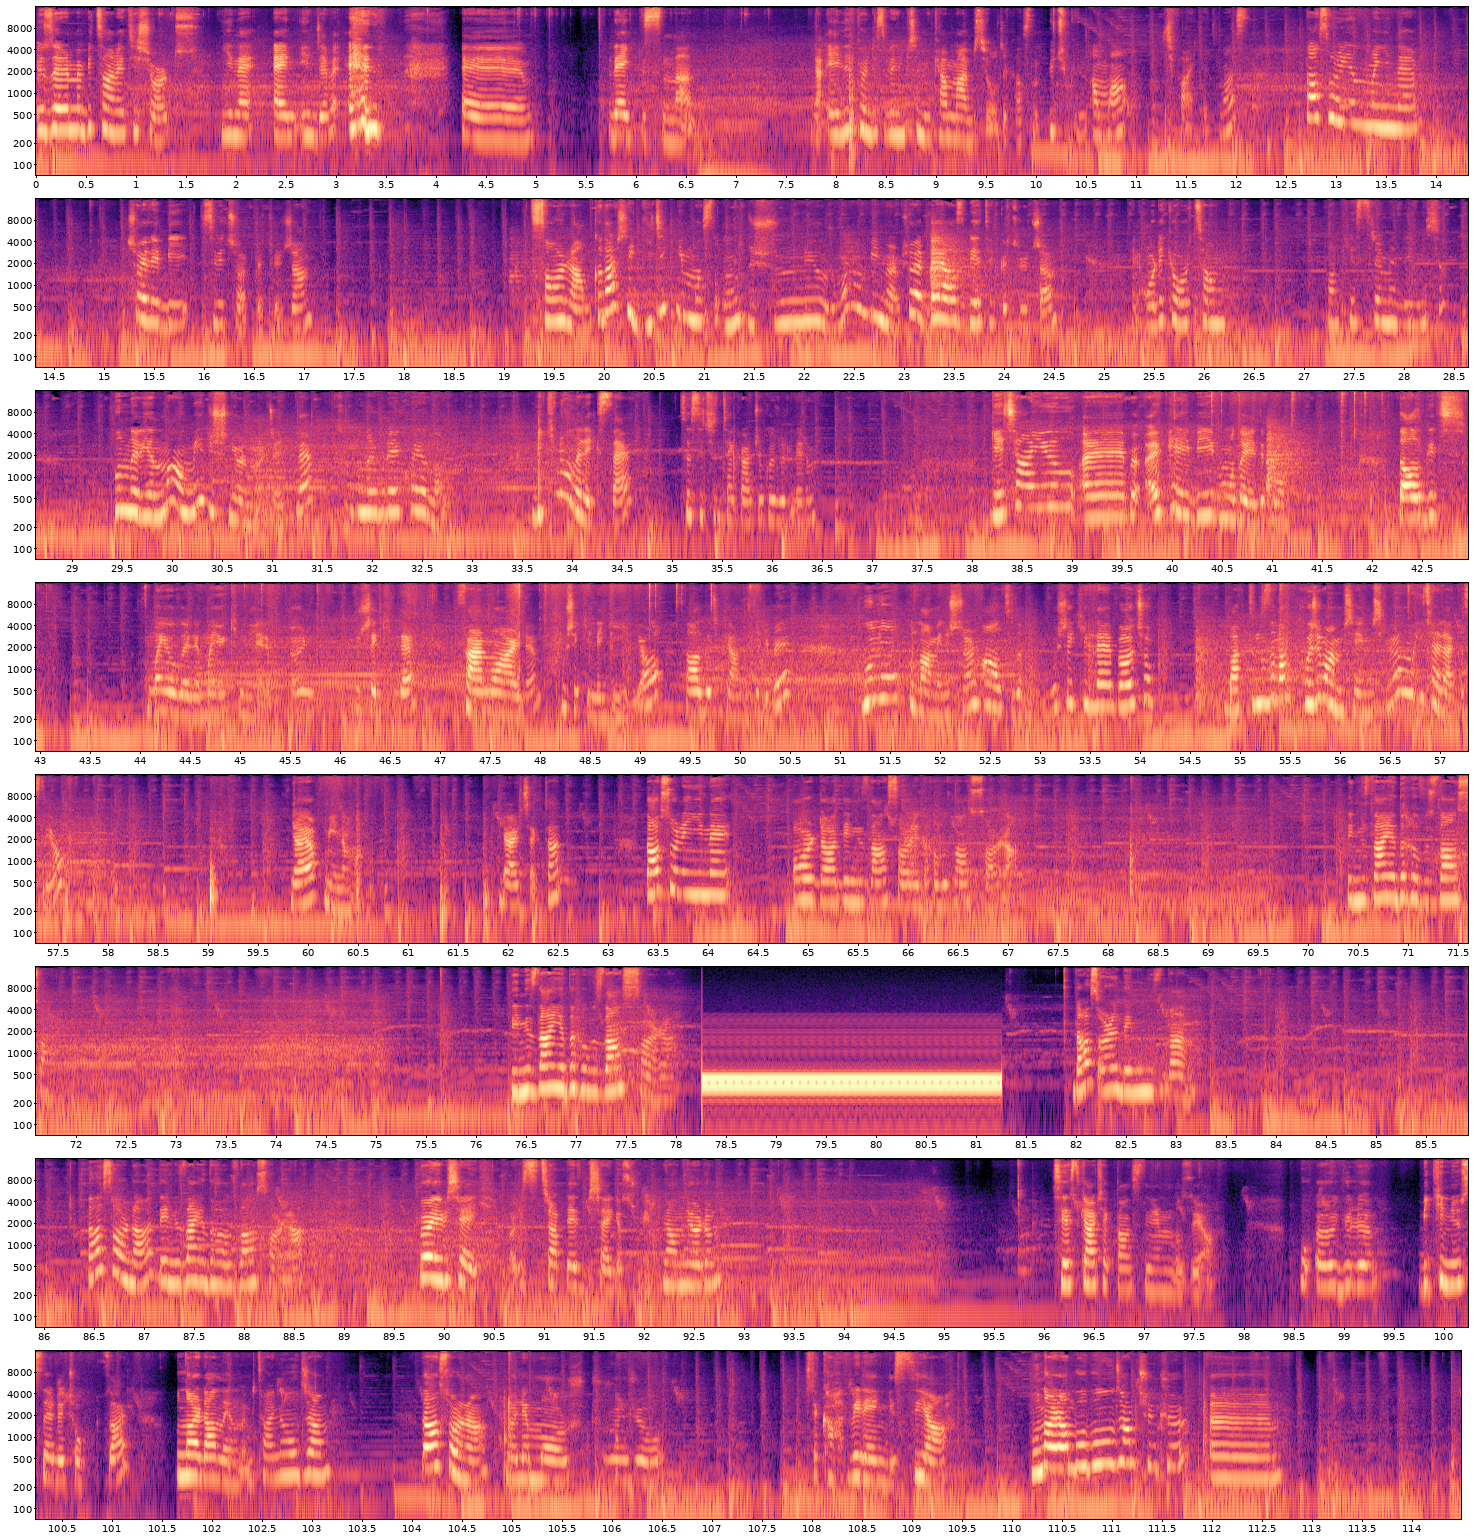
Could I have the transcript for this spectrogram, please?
Üzerime bir tane tişört. Yine en ince ve en eee renklisinden. Ya evlilik öncesi benim için mükemmel bir şey olacak aslında. 3 gün ama hiç fark etmez. Daha sonra yanıma yine şöyle bir sweatshirt götüreceğim. Sonra bu kadar şey giyecek miyim aslında onu düşünüyorum ama bilmiyorum. Şöyle beyaz bir etek götüreceğim. Yani oradaki ortam tam kestiremediğim için bunları yanıma almayı düşünüyorum öncelikle. Bunları buraya koyalım. Bikini olarak ise ses için tekrar çok özür dilerim. Geçen yıl e, böyle epey bir modaydı bu. Dalgıç mayoları, mayokinileri ön, bu şekilde fermuarlı. Bu şekilde giyiliyor. Dalgıç kıyafeti gibi. Bunu kullanmayı düşünüyorum. Altı da bu şekilde. Böyle çok baktığınız zaman kocaman bir şeymiş gibi ama hiç alakası yok. Ya yapmayın ama. Gerçekten. Daha sonra yine orada denizden sonra ya da havuzdan sonra denizden ya da havuzdan sonra denizden ya da havuzdan sonra daha sonra denizden daha sonra denizden ya da havuzdan sonra böyle bir şey böyle strapless bir şey götürmeyi planlıyorum. Ses gerçekten sinirimi bozuyor. Bu örgülü bikini üstleri de çok güzel. Bunlardan da yanıma bir tane alacağım. Daha sonra böyle mor, turuncu, işte kahverengi, siyah. Bunlardan bol bol alacağım çünkü eee,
